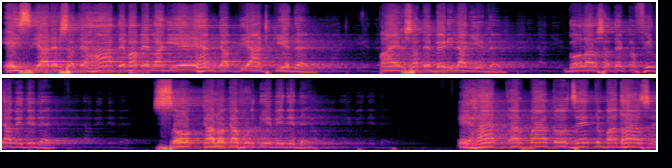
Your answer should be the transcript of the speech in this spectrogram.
এই চেয়ারের সাথে হাত এভাবে লাগিয়ে হ্যান্ডকাপ দিয়ে আটকিয়ে দেয়। পায়ের সাথে বেড়ি লাগিয়ে দেয়। গলার সাথে একটা ফিতা বেঁধে দেয়। চোখ কালো কাপড় দিয়ে বেঁধে দেয়। এই হাত আর পা তো যেহেতু বাধা আছে,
